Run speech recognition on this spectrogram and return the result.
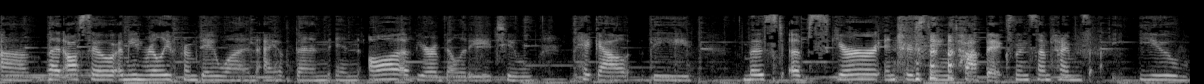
Um, but also, I mean, really from day one, I have been in awe of your ability to pick out the most obscure, interesting topics. And sometimes you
